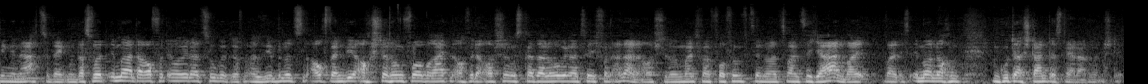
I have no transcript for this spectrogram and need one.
Dinge nachzudenken. Und das wird immer, darauf wird immer wieder zugegriffen. Also wir benutzen auch, wenn wir Ausstellungen vorbereiten, auch wieder Ausstellungskataloge natürlich von anderen Ausstellungen, manchmal vor 15 oder 20 Jahren, weil, weil es immer noch ein, ein guter Stand ist, der da drin steht.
